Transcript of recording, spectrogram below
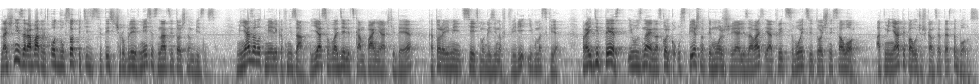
Начни зарабатывать от 250 тысяч рублей в месяц на цветочном бизнесе. Меня зовут Меликов Низам, я совладелец компании «Орхидея», которая имеет сеть магазинов в Твери и в Москве. Пройди тест и узнай, насколько успешно ты можешь реализовать и открыть свой цветочный салон. От меня ты получишь в конце теста бонус.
